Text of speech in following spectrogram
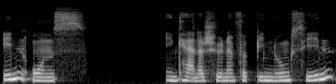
in uns in keiner schönen Verbindung sind,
